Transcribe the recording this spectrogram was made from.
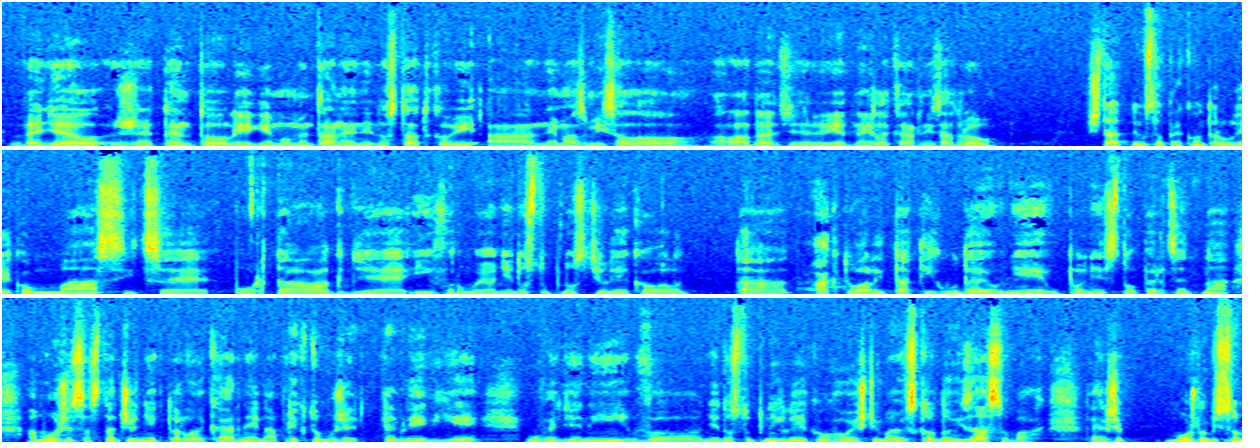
vedel, že tento liek je momentálne nedostatkový a nemá zmysel ho hľadať v jednej lekárni za druhou? Štátny ústav pre kontrolu liekov má síce portál, kde informuje o nedostupnosti liekov, ale tá aktualita tých údajov nie je úplne 100% a môže sa stať, že niektoré lekárne napriek tomu, že ten liek je uvedený v nedostupných liekoch, ho ešte majú v skladových zásobách. Takže možno by som,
